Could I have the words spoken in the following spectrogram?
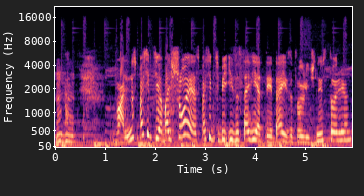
Мгм. Валь, ну спасибо тебе большое, спасибо тебе и за советы, да, и за твою личную историю.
